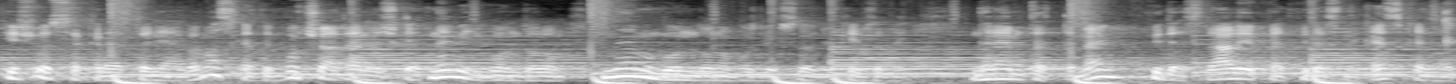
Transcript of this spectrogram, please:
és összekerült a nyelvem. Azt kellett, hogy bocsánat, elnézést, nem így gondolom, nem gondolom, hogy ők szörnyű képzelnek. De nem tette meg, Fidesz rálépett, Fidesznek ezt kellett,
